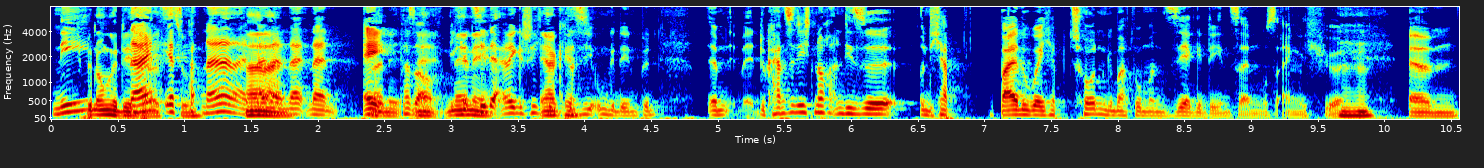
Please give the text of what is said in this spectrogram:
nee, ich bin ungedehnter nein, jetzt, nein, nein, nein, Nein, nein, nein. nein, nein, nein. Ey, Nein, nee, pass auf. nee, ich erzähle dir eine Geschichte, Ja, okay. dass ich ungedehnt bin. Ähm, du kannst dich noch an diese, und ich habe, by the way, ich habe Turnen gemacht, wo man sehr gedehnt sein muss eigentlich für. Mhm. Ähm,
